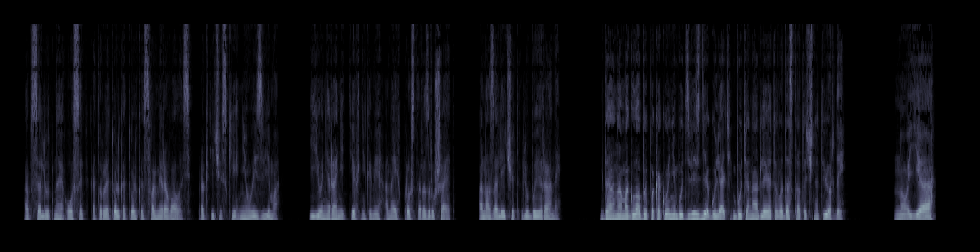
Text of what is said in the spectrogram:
«Абсолютная особь, которая только-только сформировалась, практически неуязвима. Ее не ранить техниками, она их просто разрушает. Она залечит любые раны. Да она могла бы по какой-нибудь звезде гулять, будь она для этого достаточно твердой. Но я...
